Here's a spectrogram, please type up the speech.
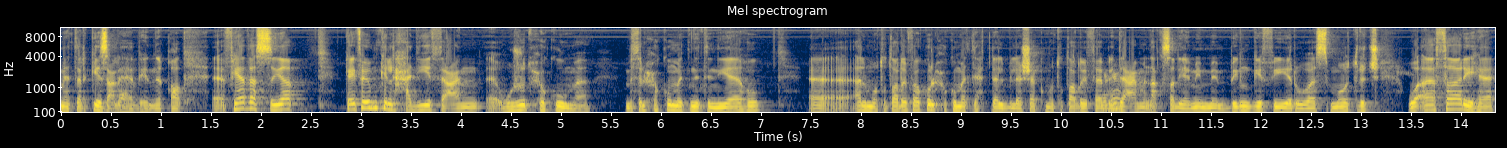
من التركيز على هذه النقاط. آه، في هذا السياق كيف يمكن الحديث عن وجود حكومة مثل حكومة نتنياهو آه، المتطرفة كل حكومات الاحتلال بلا شك متطرفة بدعم من أقصى اليمين من بنغفير وسموتريتش وآثارها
